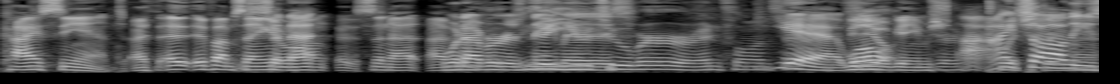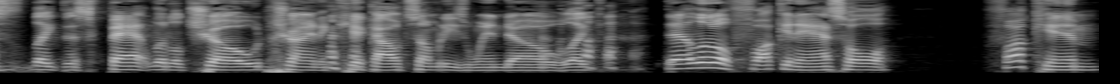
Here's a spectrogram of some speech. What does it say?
Kai Siant. I th- if I'm saying Cenat. it wrong, uh, Cenat. I whatever his He's name a is. YouTuber or influencer Yeah, Video well, game sh- I, I saw streamer. these like this fat little chode trying to kick out somebody's window. Like that little fucking asshole. Fuck him.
